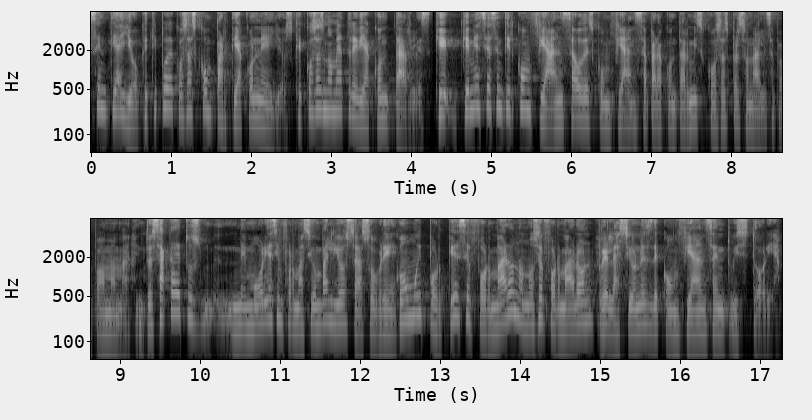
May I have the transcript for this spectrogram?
sentía yo? ¿Qué tipo de cosas compartía con ellos? ¿Qué cosas no me atrevía a contarles? ¿Qué, ¿Qué, me hacía sentir confianza o desconfianza para contar mis cosas personales a papá o mamá? Entonces saca de tus memorias información valiosa sobre cómo y por qué se formaron o no se formaron relaciones de confianza en tu historia.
